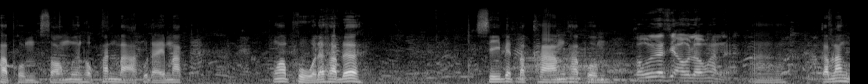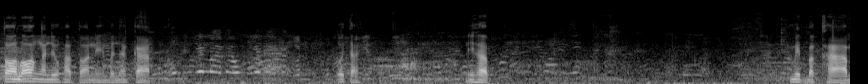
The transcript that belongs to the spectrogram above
ครับผมสองหมื่นหกพันบาทผู้ใดมักว่าผูนะครับเด้อสีเม็ดบักขามครับผมเขาก็จะเอาเราหันน่ะอ่ากำลังต่อร่องกันอยู่ครับตอนนี้บรรยากาศโอ้ยตายนี่ครับ เม็ดบักขาม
